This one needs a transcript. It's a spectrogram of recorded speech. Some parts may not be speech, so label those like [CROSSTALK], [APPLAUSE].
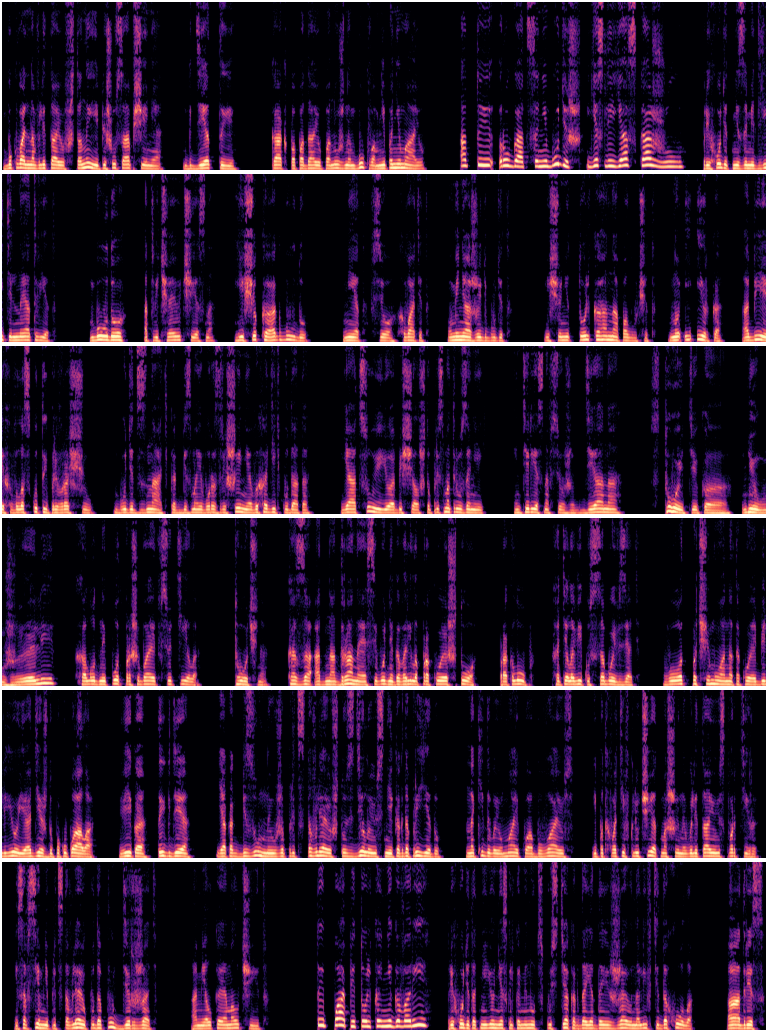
Буквально влетаю в штаны и пишу сообщение. «Где ты?» Как попадаю по нужным буквам, не понимаю. «А ты ругаться не будешь, если я скажу?» Приходит незамедлительный ответ. «Буду», — отвечаю честно. «Еще как буду». «Нет, все, хватит. У меня жить будет. Еще не только она получит, но и Ирка. Обеих в лоскуты превращу. Будет знать, как без моего разрешения выходить куда-то. Я отцу ее обещал, что присмотрю за ней. Интересно все же, где она?» «Стойте-ка! Неужели?» Холодный пот прошибает все тело. «Точно! Коза одна драная сегодня говорила про кое-что. Про клуб. Хотела Вику с собой взять. Вот почему она такое белье и одежду покупала. Вика, ты где? Я как безумный уже представляю, что сделаю с ней, когда приеду. Накидываю майку, обуваюсь и, подхватив ключи от машины, вылетаю из квартиры и совсем не представляю, куда путь держать. А мелкая молчит. «Ты папе только не говори!» Приходит от нее несколько минут спустя, когда я доезжаю на лифте до холла. «Адрес!»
